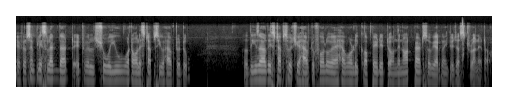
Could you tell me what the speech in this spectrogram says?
If you simply select that it will show you what all steps you have to do. So these are the steps which you have to follow. I have already copied it on the notepad so we are going to just run it out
